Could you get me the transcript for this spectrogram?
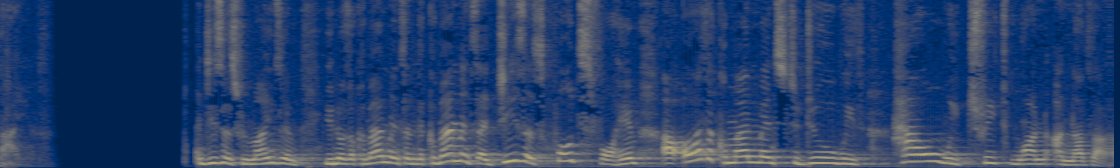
life? And Jesus reminds him, you know, the commandments, and the commandments that Jesus quotes for him are all the commandments to do with how we treat one another.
